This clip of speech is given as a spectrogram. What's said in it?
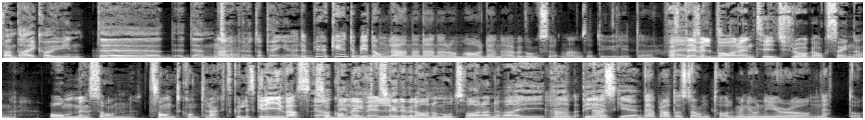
Van, Van Dijk har ju inte den Nej. typen av pengar. Det brukar ju inte bli de lönerna när de har den övergångssumman. Så det är ju lite... Fast Nej, det är väl bara en tidsfråga också innan om en sån, sånt kontrakt skulle skrivas. Ja, så kommer väl, skulle väl ha något motsvarande va, i, i Ja, PSG. Där, där pratas det om 12 miljoner euro netto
